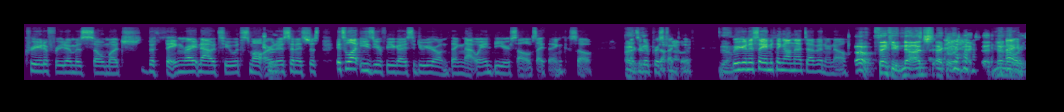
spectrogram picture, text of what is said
creative freedom is so much the thing right now too with small True. artists. And it's just it's a lot easier for you guys to do your own thing that way and be yourselves, I think. So that's a good perspective. Definitely. Yeah. Were you gonna say anything on that, Devin, or no? Oh, thank you. No, I just echo what Max said. No, no right.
